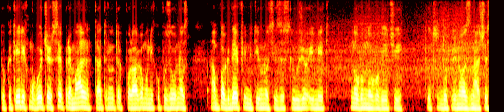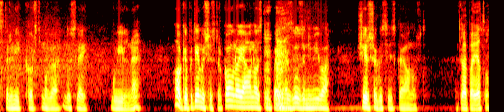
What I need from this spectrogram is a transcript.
do katerih mogoče vse premalo ta trenutek polagamo neko pozornost, ampak definitivno si zaslužijo imeti mnogo, mnogo večji tudi doprinos z naše strani, kot smo ga doslej gojili. Ne? Okay, potem je še strokovna javnost in pa ena zelo zanimiva širša gasilska javnost. Kaj pa je to?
